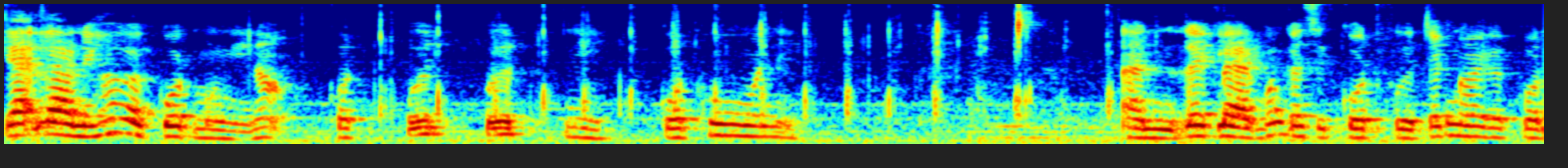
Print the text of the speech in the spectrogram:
แกะแล้วนี่เขาก็กดหมองนี้เนาะกดปึ๊ดปึ๊ดนี่ กดหูมันนี่อันแรกๆมันก็สิกดฝืดจักหน่อยก็กด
